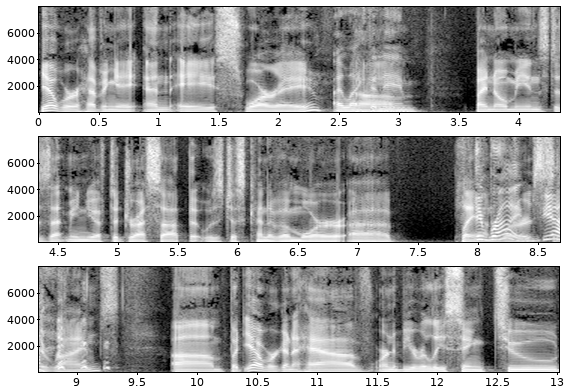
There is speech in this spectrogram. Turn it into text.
yeah, we're having a NA soiree. I like the Um, name. By no means does that mean you have to dress up. It was just kind of a more uh, play It on rhymes, words. yeah. It rhymes. Um, but yeah, we're gonna have we're gonna be releasing two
